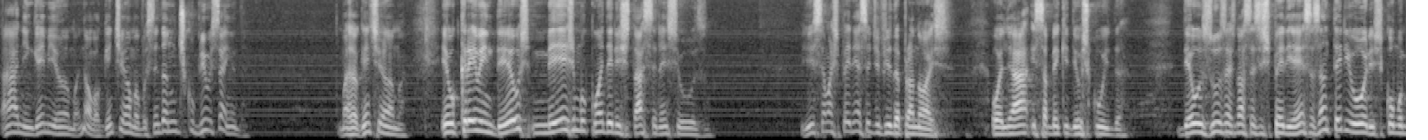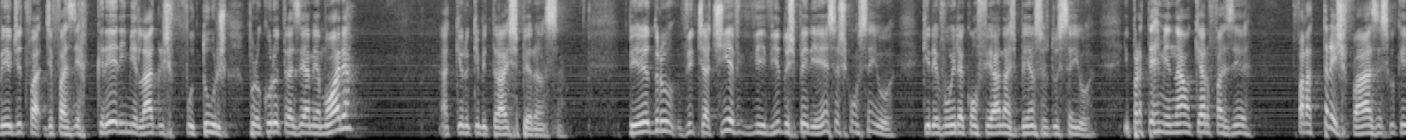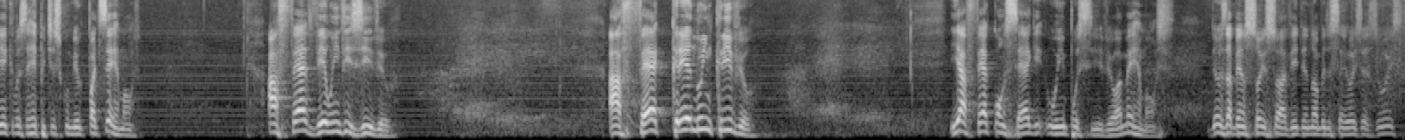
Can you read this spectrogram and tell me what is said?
Ah, ninguém me ama. Não, alguém te ama, você ainda não descobriu isso ainda. Mas alguém te ama. Eu creio em Deus, mesmo quando Ele está silencioso. Isso é uma experiência de vida para nós. Olhar e saber que Deus cuida. Deus usa as nossas experiências anteriores como meio de, de fazer crer em milagres futuros. Procuro trazer à memória aquilo que me traz esperança. Pedro já tinha vivido experiências com o Senhor, que levou ele a confiar nas bênçãos do Senhor. E para terminar, eu quero fazer, falar três fases que eu queria que você repetisse comigo. Pode ser, irmãos? A fé vê o invisível. A fé crê no incrível. E a fé consegue o impossível. Amém, irmãos? Deus abençoe sua vida em nome do Senhor Jesus.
